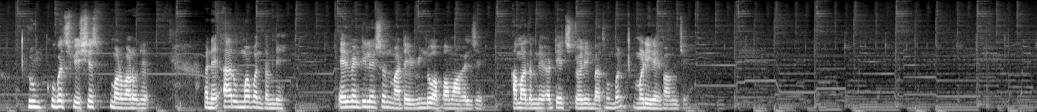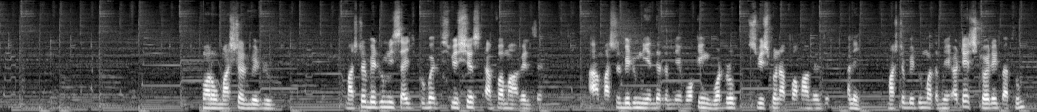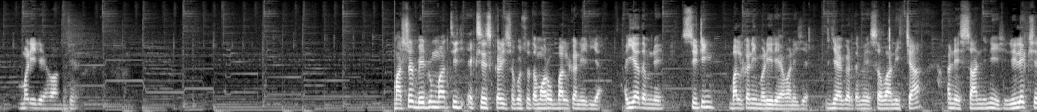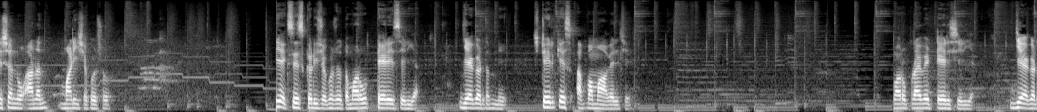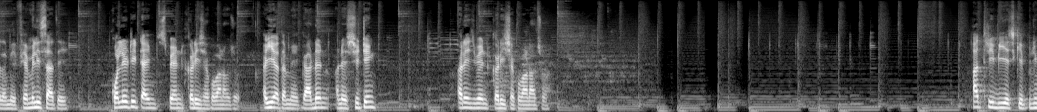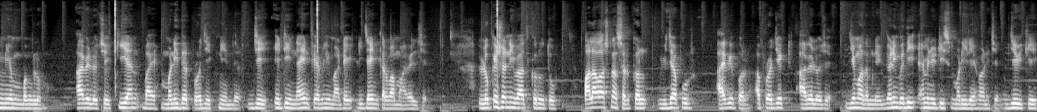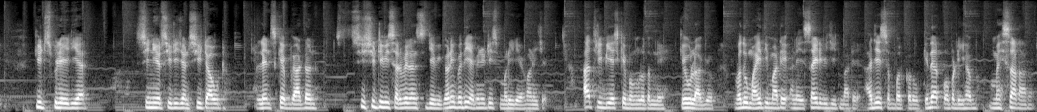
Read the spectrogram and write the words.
રૂમ ખૂબ જ સ્પેશિયસ મળવાનો છે. અને આ રૂમમાં પણ તમને એર વેન્ટિલેશન માટે વિન્ડો આપવામાં આવેલ છે. આમાં તમને અટેચ ટોયલેટ બાથરૂમ પણ મળી રહેવાનું છે. તમારો માસ્ટર બેડરૂમ. માસ્ટર બેડરૂમની સાઇઝ ખૂબ જ સ્પેશિયસ આપવામાં આવેલ છે. આ માસ્ટર બેડરૂમની અંદર તમને વોકિંગ વોર્ડરોબ સ્પેસ પણ આપવામાં આવેલ છે અને માસ્ટર બેડરૂમમાં તમને અટેચ ટોયલેટ બાથરૂમ મળી રહેવાનું છે. માસ્ટર બેડરૂમમાંથી જ એક્સેસ કરી શકો છો તમારો બાલ્કની એરિયા અહીંયા તમને સિટિંગ બાલ્કની મળી રહેવાની છે જે આગળ તમે સવારની ચા અને સાંજની રિલેક્સેશનનો આનંદ માણી શકો છો. એક્સેસ કરી શકો છો તમારો ટેરેસ એરિયા જે આગળ તમને સ્ટેરકેસ આપવામાં આવેલ છે. તમારો પ્રાઇવેટ ટેરેસ એરિયા જે આગળ તમે ફેમિલી સાથે ક્વોલિટી ટાઈમ સ્પેન્ડ કરી શકવાનો છો. અહીંયા તમે ગાર્ડન અને સિટિંગ અરેન્જમેન્ટ કરી શકવાના છો. આ થ્રી બીએચકે પ્રીમિયમ બંગલો આવેલો છે કિયાન બાય મણિધર પ્રોજેક્ટની અંદર, જે એટી નાઇન ફેમિલી માટે ડિઝાઇન કરવામાં આવેલ છે. લોકેશનની વાત કરું તો, પાલાવાસના સર્કલ વિજાપુર હાઈવે પર આ પ્રોજેક્ટ આવેલો છે, જેમાં તમને ઘણી બધી એમ્યુનિટીઝ મળી રહેવાની છે, જેવી કે kids play area senior citizen sit out landscape garden CCTV surveillance જેવી ઘણી બધી એમ્યુનિટીઝ મળી રહેવાની છે. આ થ્રી બીએચકે બંગલો તમને કેવું લાગ્યો? વધુ માહિતી માટે અને સાઇટ વિઝિટ માટે આજે સંપર્ક કરો કેદાર પ્રોપર્ટી હબ મહેસાણાનો.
